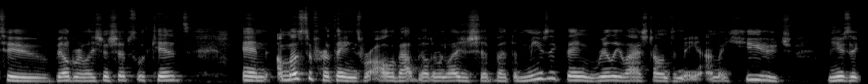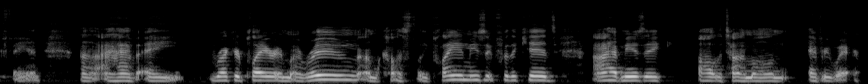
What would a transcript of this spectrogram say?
to build relationships with kids. And uh, most of her things were all about building relationship, but the music thing really latched on to me. I'm a huge music fan. Uh, I have a record player in my room. I'm constantly playing music for the kids. I have music all the time on everywhere.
